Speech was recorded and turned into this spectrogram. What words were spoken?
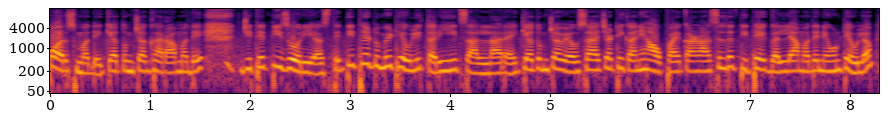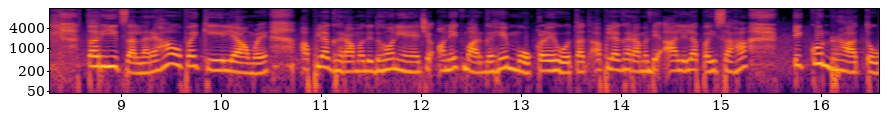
पर्समध्ये किंवा तुमच्या घरामध्ये जिथे तिजोरी असते तिथे तुम्ही ठेवली तरीही चालणार आहे. किंवा तुमच्या व्यवसायाच्या ठिकाणी हा उपाय करणार असेल तर तिथे गल्ल्यामध्ये नेऊन ठेवलं तरीही चालणार आहे. हा उपाय केल्यामुळे आपल्या घरामध्ये धन येण्याचे अनेक मार्ग हे मोकळे होतात. आपल्या घरामध्ये आलेला पैसा हा टिकून राहतो.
